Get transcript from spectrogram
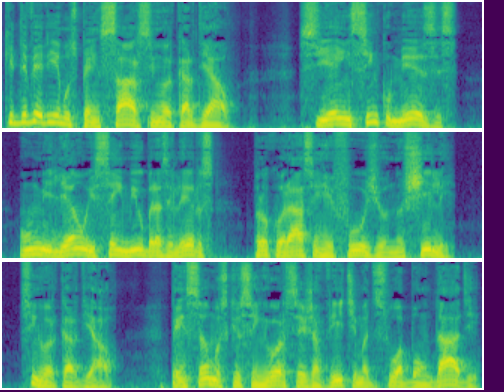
Que deveríamos pensar, senhor cardeal, se em cinco meses um milhão e cem mil brasileiros procurassem refúgio no Chile? Senhor Cardeal, pensamos que o senhor seja vítima de sua bondade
